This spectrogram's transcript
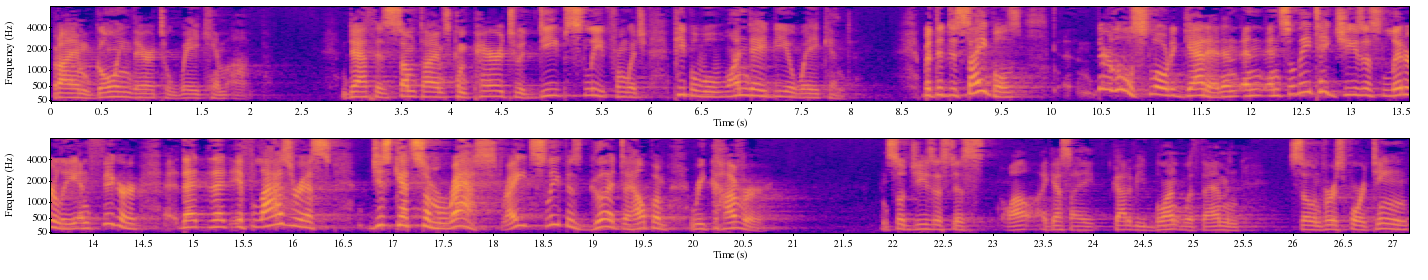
but I am going there to wake him up. Death is sometimes compared to a deep sleep from which people will one day be awakened. But the disciples, they're a little slow to get it. And, and, and so they take Jesus literally and figure that, that if Lazarus just gets some rest, right? Sleep is good to help him recover. And so Jesus just, well, I guess I got to be blunt with them and so in verse 14,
